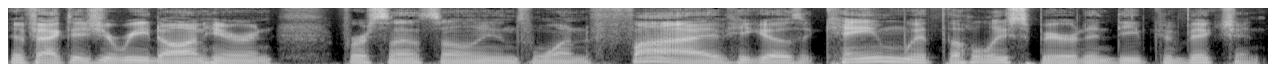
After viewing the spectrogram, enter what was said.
In fact, as you read on here in First Thessalonians 1 5, he goes, It came with the Holy Spirit and deep conviction.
